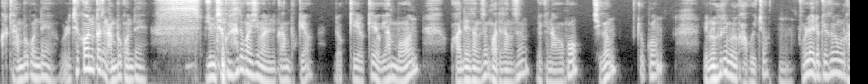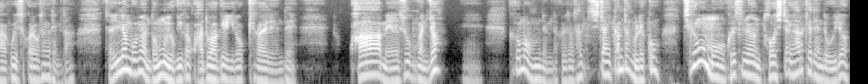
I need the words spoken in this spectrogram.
그렇게 안 볼 건데 원래 채권까지는 안 볼 건데 요즘 채권에 하도 관심이 많으니까 한번 볼게요. 이렇게 이렇게 여기 한번 과대 상승, 과대 상승 이렇게 나오고 지금 조금 이런 흐름으로 가고 있죠. 음. 원래 이렇게 흐름으로 가고 있을 거라고 생각됩니다. 자, 1년 보면 너무 여기가 과도하게 이렇게 가야 되는데 과매수 구간이죠. 예. 그것만 보면 됩니다. 그래서 시장이 깜짝 놀랐고 지금은 뭐 그랬으면 더 시장이 하락해야 되는데 오히려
